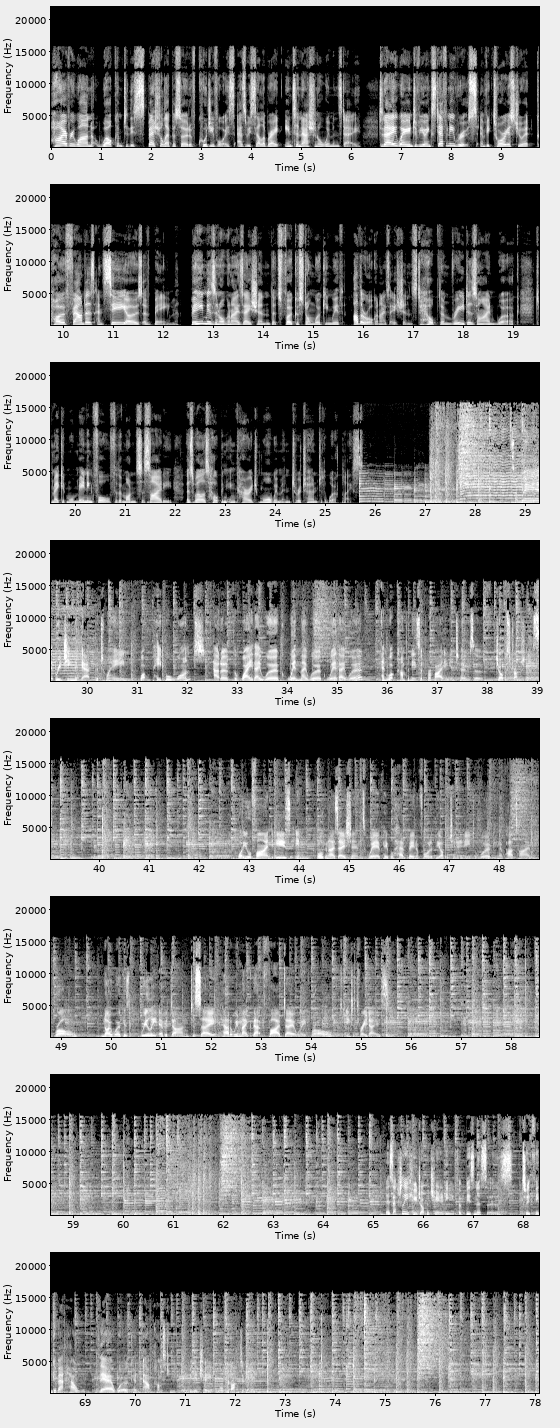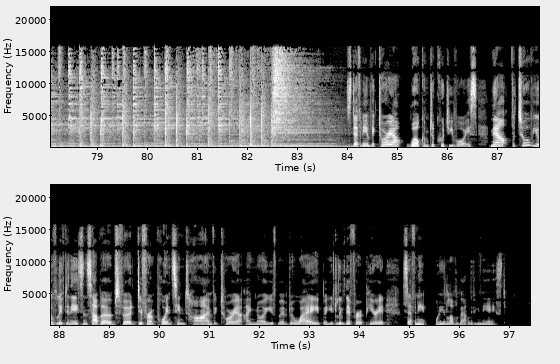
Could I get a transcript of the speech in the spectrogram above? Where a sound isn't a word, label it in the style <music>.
Hi, everyone. Welcome to this special episode of Coogee Voice as we celebrate International Women's Day. Today, we're interviewing Stephanie Roos and Victoria Stewart, co founders and CEOs of Beam. Beam is an organization that's focused on working with other organizations to help them redesign work to make it more meaningful for the modern society, as well as helping encourage more women to return to the workplace. We're bridging the gap between what people want out of the way they work, when they work, where they work, and what companies are providing in terms of job structures. What you'll find is in organisations where people have been afforded the opportunity to work in a part time role, no work is really ever done to say, how do we make that five day a week role into three days? There's actually a huge opportunity for businesses to think about how their work and outcomes can be, achieved more productively. Stephanie and Victoria, welcome to Coogee Voice. Now, the two of you have lived in the eastern suburbs for different points in time. Victoria, I know you've moved away, but you'd lived there for a period. Stephanie, what do you love about living in the east?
